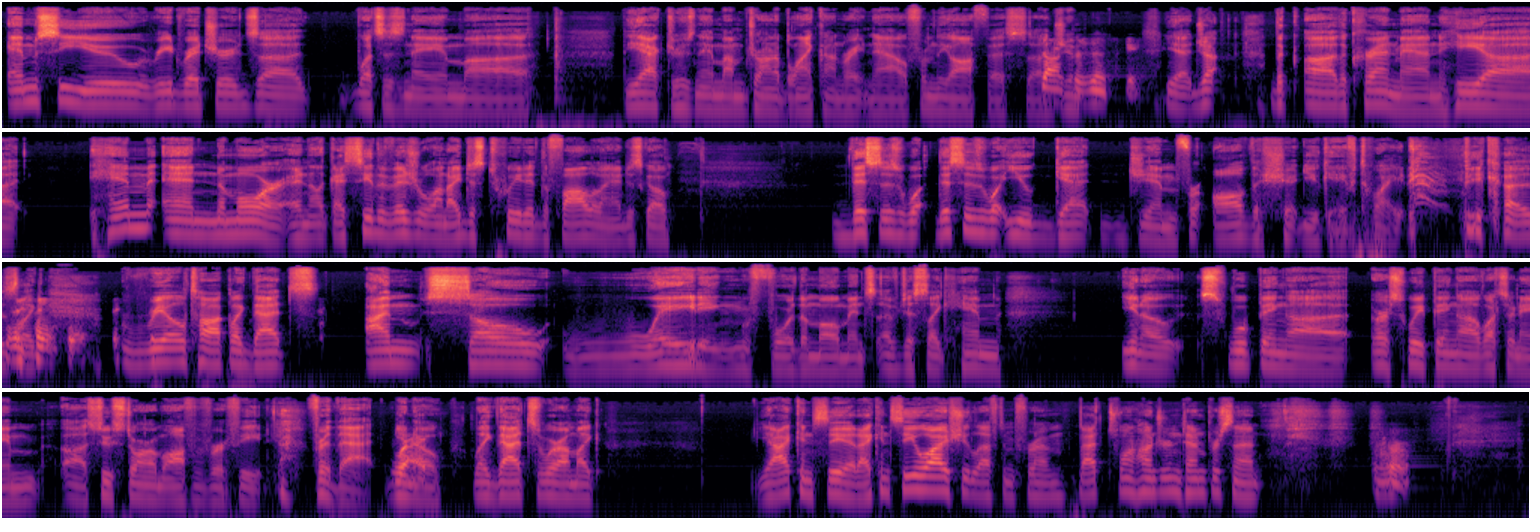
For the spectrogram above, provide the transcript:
MCU Reed Richards, uh, what's his name, uh, the actor whose name I'm drawing a blank on right now from The Office, uh, John Jim- Krasinski. yeah, jo- the uh, the Cran man. He, uh, him and Namor, and like I see the visual, and I just tweeted the following. I just go, "This is what this is what you get, Jim, for all the shit you gave Dwight." because like, real talk, like that's I'm so waiting for the moments of just like him. You know, swooping uh or sweeping uh what's her name uh Sue Storm off of her feet for that. You Right. know, like that's where I'm like, yeah, I can see it. I can see why she left him for him. That's 110%. percent Mhm.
